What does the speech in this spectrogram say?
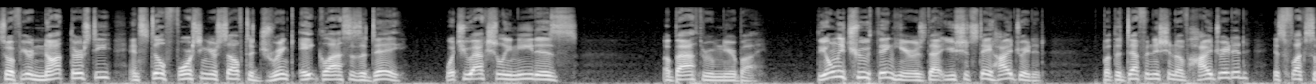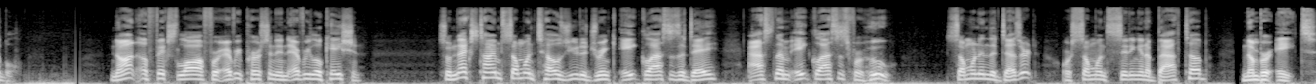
So, if you're not thirsty and still forcing yourself to drink eight glasses a day, what you actually need is a bathroom nearby. The only true thing here is that you should stay hydrated, but the definition of hydrated is flexible not a fixed law for every person in every location. So next time someone tells you to drink eight glasses a day, ask them eight glasses for who? Someone in the desert or someone sitting in a bathtub? Number eight,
